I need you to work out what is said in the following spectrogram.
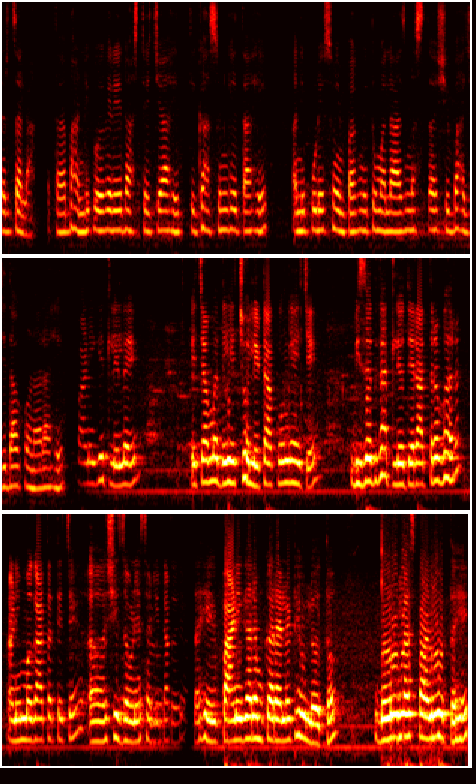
तर चला आता भांडी वगैरे नाश्त्याची आहेत ती घासून घेत आहे. आणि पुढे स्वयंपाक मी तुम्हाला आज मस्त अशी भाजी दाखवणार आहे. पाणी घेतलेलं आहे. याच्यामध्ये हे छोले टाकून घ्यायचे. भिजत घातले होते रात्रभर आणि मग आता त्याचे शिजवण्यासाठी टाकते हे पाणी गरम करायला ठेवलं होतं. दोन ग्लास पाणी होतं हे.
